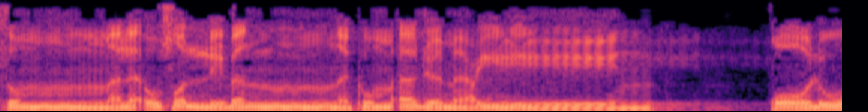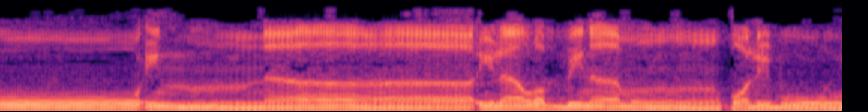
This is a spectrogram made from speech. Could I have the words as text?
ثم لأصلبنكم أجمعين. قالوا إنا إلى ربنا منقلبون.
